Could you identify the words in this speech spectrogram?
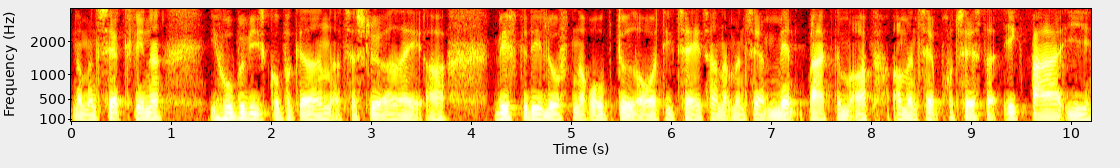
når man ser kvinder i hobevis gå på gaden og tage sløret af og vifte det i luften og råbe død over diktatoren, og man ser mænd bakke dem op, og man ser protester ikke bare i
